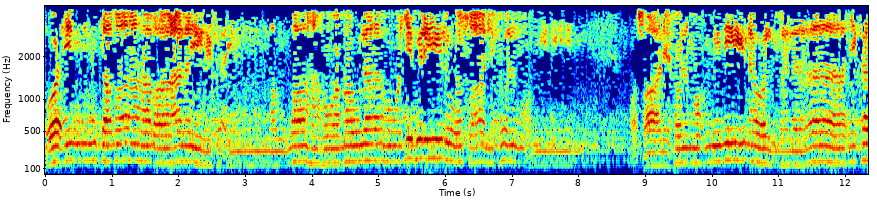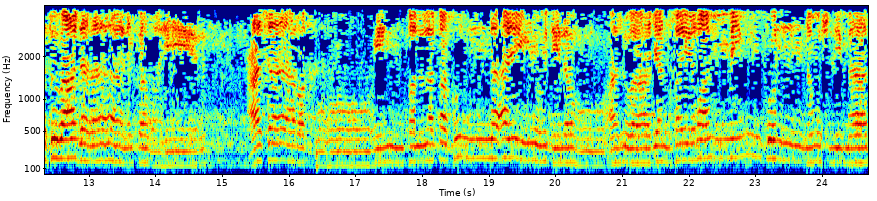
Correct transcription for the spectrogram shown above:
وإن تظاهرا عليه فإن الله هو مولاه وجبريل وصالح المؤمنين وصالح المؤمنين والملائكة بعد ذلك ظهير. عسى ربه إن طلقكن أن يبدله أزواجا خيرا منكن مسلمات.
